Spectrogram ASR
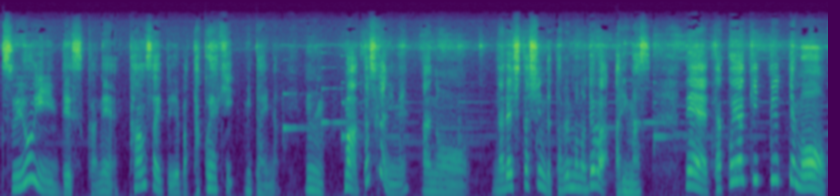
強いですかね関西といえばたこ焼きみたいなうんまあ確かにねあの慣れ親しんだ食べ物ではあります。でたこ焼きって言っても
